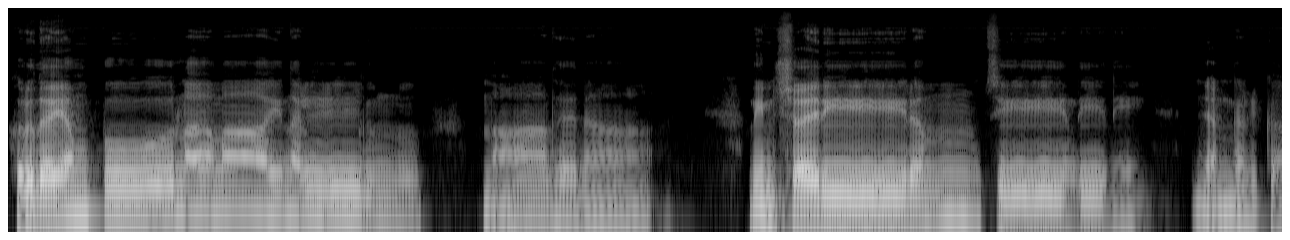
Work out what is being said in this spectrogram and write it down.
ഹൃദയം പൂർണമായി നൽകുന്നു നാഥന. നിൻ ശരീരം ചീന്തിനി ഞങ്ങൾക്കാ.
